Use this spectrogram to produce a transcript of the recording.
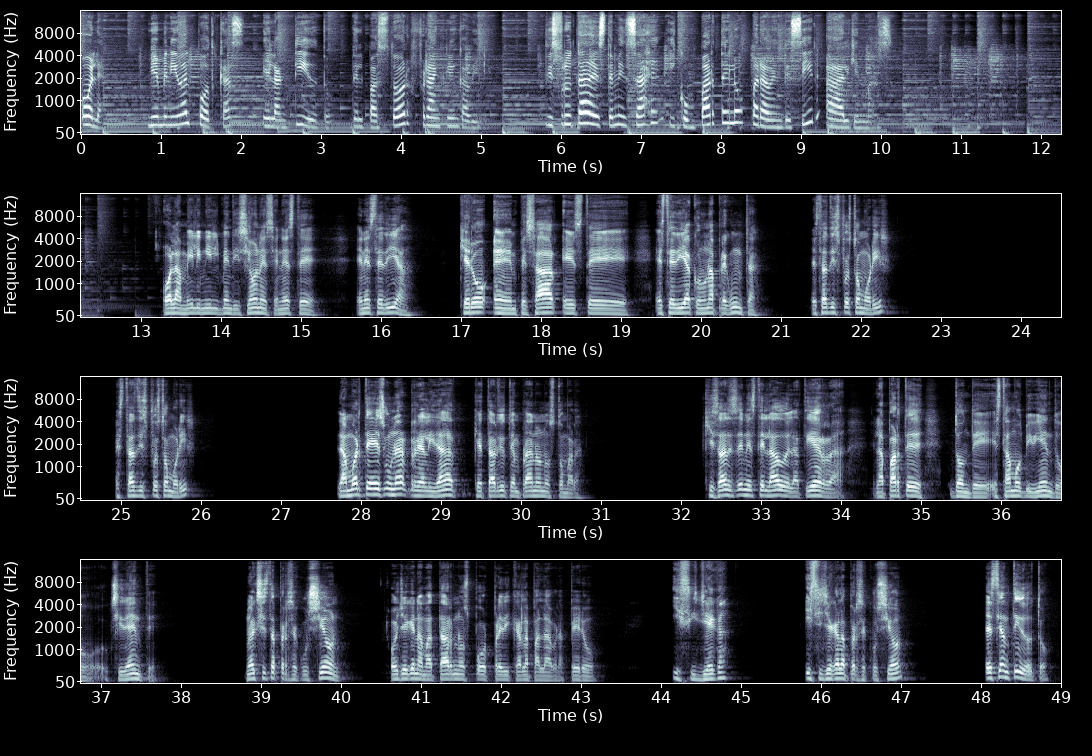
Hola, bienvenido al podcast El Antídoto del pastor Franklin Gaviria. Disfruta de este mensaje y compártelo para bendecir a alguien más. Hola, mil y mil bendiciones en este, en este día. Quiero eh, empezar este, este día con una pregunta. ¿Estás dispuesto a morir? ¿Estás dispuesto a morir? La muerte es una realidad que tarde o temprano nos tomará. Quizás en este lado de la tierra, en la parte donde estamos viviendo, Occidente, no exista persecución o lleguen a matarnos por predicar la palabra, pero ¿y si llega? ¿Y si llega la persecución? Este antídoto,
